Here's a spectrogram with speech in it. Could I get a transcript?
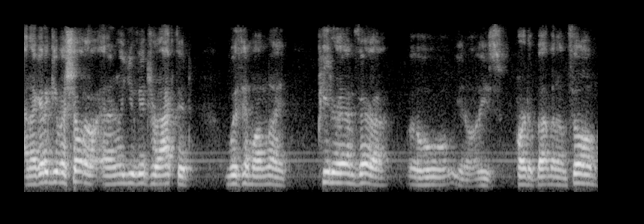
And I got to give a shout out, and I know you've interacted with him online. Peter M. Vera, who you know he's part of Batman on Film,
